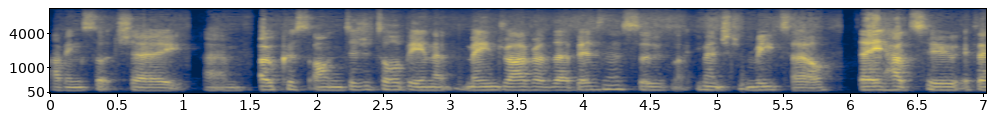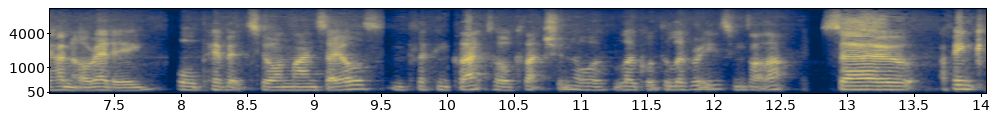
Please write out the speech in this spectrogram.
having such a um, focus on digital being the main driver of their business. So, like you mentioned, retail, they had to, if they hadn't already, all pivot to online sales and click and collect or collection or local deliveries, things like that. So, I think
